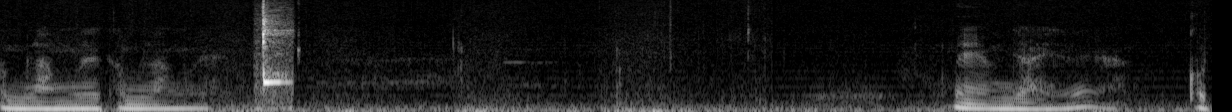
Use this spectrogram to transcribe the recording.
กำลังเลยกำลังเลย แม่งใหญ่เลยอะกด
